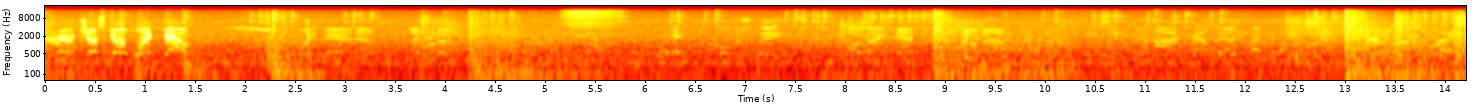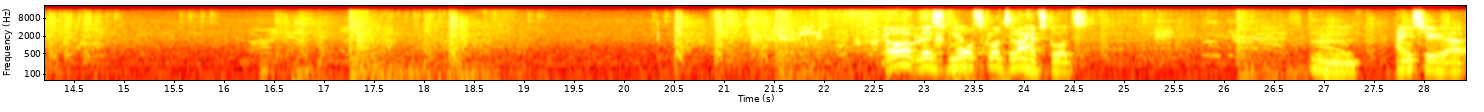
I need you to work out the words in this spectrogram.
crew just got wiped out. The enemy is Oh, there's more squads than I have squads. Hmm. I need to uh,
